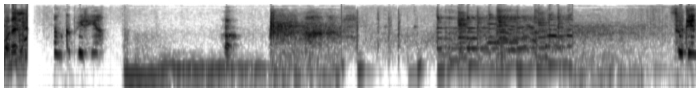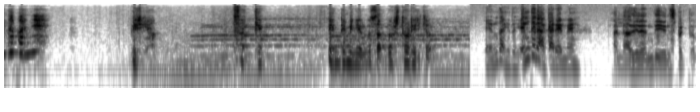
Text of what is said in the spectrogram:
നമുക്ക് പിരിയാം. സുധി എന്താ പറഞ്ഞേ? പിരിയാം. സത്യം. എന്റെ മിനി ഒന്ന് സന്തോഷത്തോടെ ഇരിക്കണം. എന്താ ഇത്? എന്തിനാ കരയുന്നേ? അല്ല അതിലെന്ത് ഇൻസ്പെക്ടർ?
